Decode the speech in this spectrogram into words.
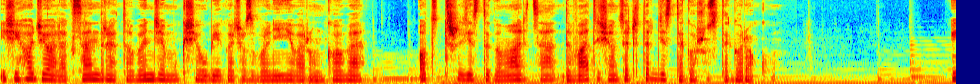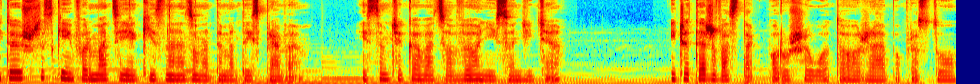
Jeśli chodzi o Aleksandra, to będzie mógł się ubiegać o zwolnienie warunkowe od 30 marca 2046 roku. I to już wszystkie informacje, jakie znalazłam na temat tej sprawy. Jestem ciekawa, co Wy o niej sądzicie. I czy też Was tak poruszyło to, że po prostu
